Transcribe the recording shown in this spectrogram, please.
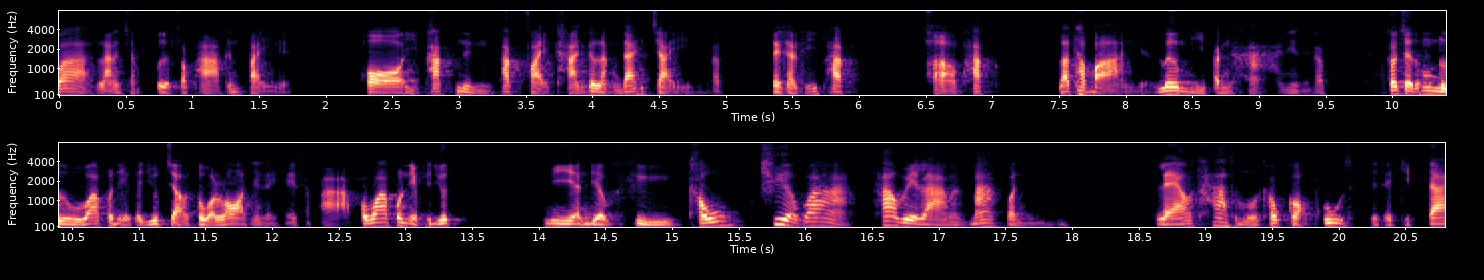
ว่าหลังจากเปิดสภาขึ้นไปเนี่ย พออีกพักหนึ่งพักฝ่ายค้านกำลังได้ใจนะครับ ในขณะที่พักพักรัฐบาลเนี่ยเริ่มมีปัญหาเนี่ยนะครับ ก็จะต้องดูว่าพลเอกประยุทธ์จะเอาตัวรอดยังไงในสภา เพราะว่าพลเอกประยุทธ์มีอันเดียวคือเขาเชื่อว่าถ้าเวลามันมากกว่านี้ แล้วถ้าสมมติเขากอบกู้เศรษฐกิจได้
